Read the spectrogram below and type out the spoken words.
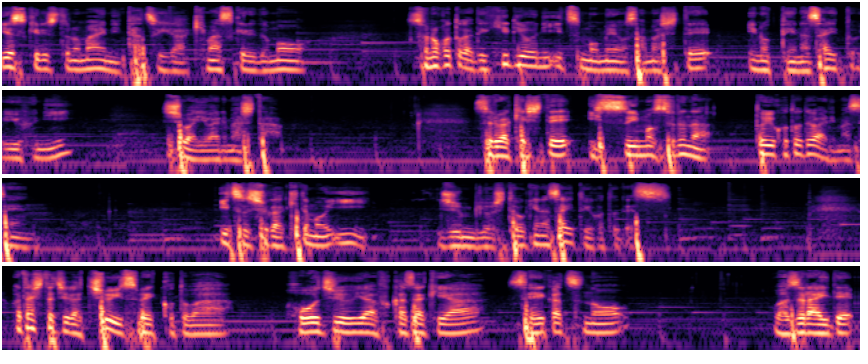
イエス・キリストの前に立つ日が来ますけれどもそのことができるようにいつも目を覚まして祈っていなさいというふうに主は言われました。それは決して一睡もするなということではありません。いつ主が来てもいい準備をしておきなさいということです。私たちが注意すべきことは放獣や深酒や生活の煩いで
